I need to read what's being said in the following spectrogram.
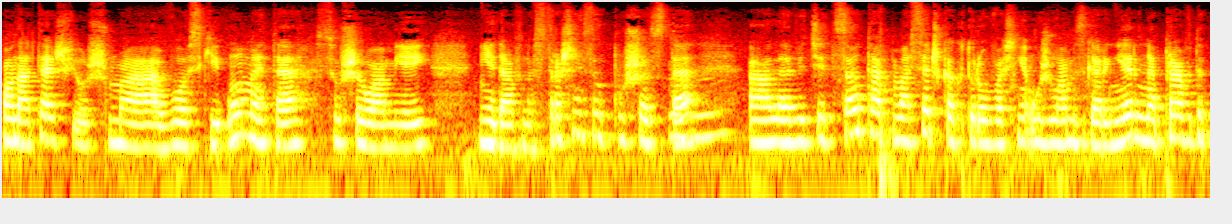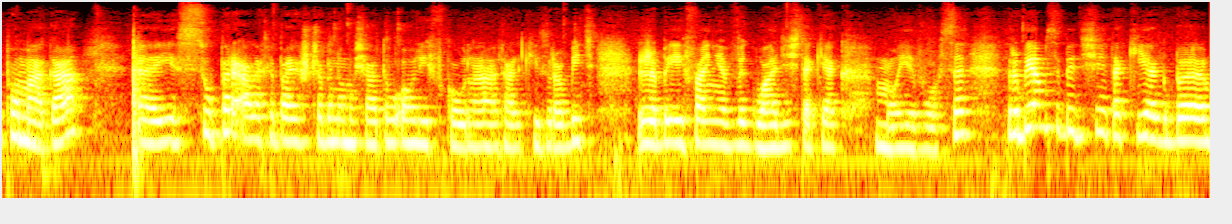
Ona też już ma włoski umyte, suszyłam jej niedawno. Strasznie są puszyste, ale wiecie co? Ta maseczka, którą właśnie użyłam z Garnier, naprawdę pomaga. E, Jest super, ale chyba jeszcze będę musiała tą oliwką na Natalki zrobić, żeby jej fajnie wygładzić, tak jak moje włosy. Zrobiłam sobie dzisiaj taki jakby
